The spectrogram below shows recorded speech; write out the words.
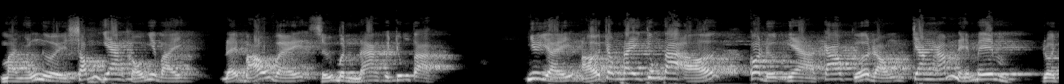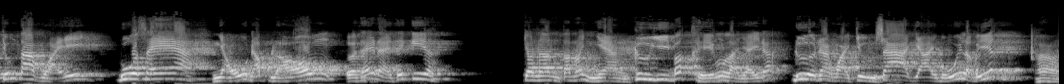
Mà những người sống gian khổ như vậy để bảo vệ sự bình an của chúng ta như vậy ở trong đây chúng ta ở có được nhà cao cửa rộng chăn ấm niệm im rồi chúng ta quậy đua xe nhậu đập lộn rồi thế này thế kia. Cho nên ta nói nhàn cư di bất thiện là vậy đó. Đưa ra ngoài trường xa vài buổi là biết. À.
